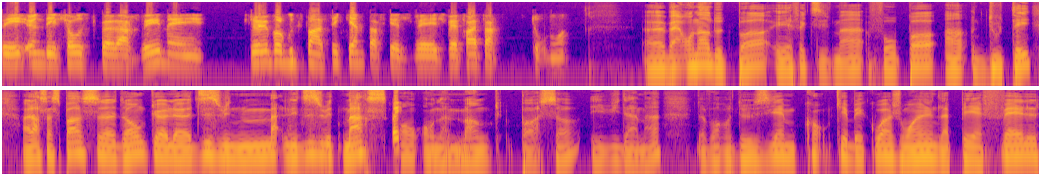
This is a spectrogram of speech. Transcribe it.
c'est une des choses qui peuvent arriver, mais je n'ai pas le goût de penser, Ken, parce que je vais, je vais faire partie du tournoi. Euh, ben, on n'en doute pas et effectivement, faut pas en douter. Alors, ça se passe euh, donc euh, le 18, le 18 mars. On, ne manque pas ça, évidemment, de voir un deuxième Québécois joindre la PFL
